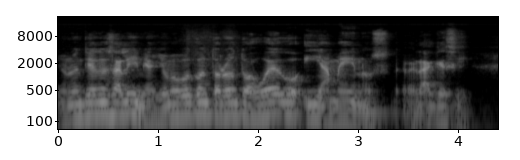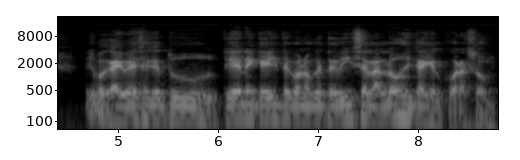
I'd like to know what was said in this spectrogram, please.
Yo no entiendo esa línea. Yo me voy con Toronto a juego y a menos. De verdad que sí. porque hay veces que tú tienes que irte con lo que te dice la lógica y el corazón.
